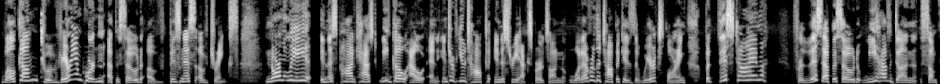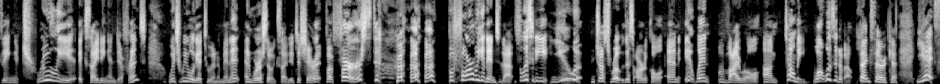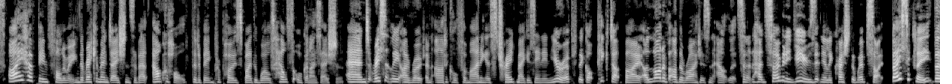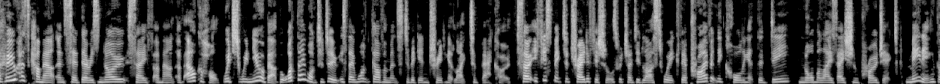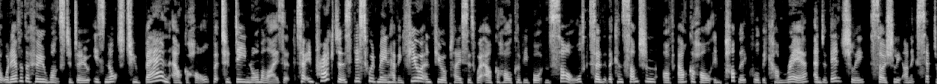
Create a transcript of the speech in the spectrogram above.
Welcome to a very important episode of Business of Drinks. Normally, in this podcast, we go out and interview top industry experts on whatever the topic is that we're exploring. But this time, for this episode, we have done something truly exciting and different, which we will get to in a minute, and we're so excited to share it. But first, before we get into that, Felicity, you just wrote this article and it went viral. Um, tell me, what was it about? Thanks, Erica. Yes, I have been following the recommendations about alcohol that are being proposed by the World Health Organization. And recently I wrote an article for Meininger's Trade magazine in Europe that got picked up by a lot of other writers and outlets. And it had so many views, it nearly crashed the website. Basically, The WHO has come out and said there is no safe amount of alcohol, which we knew about. But what they want to do is they want governments to begin treating it like tobacco. So if you speak to trade officials, which I did last week, they're privately calling it the denormalization project, meaning that whatever the WHO wants to do is not to ban alcohol, but to denormalize it. So in practice, this would mean having fewer and fewer places where alcohol could be bought and sold so that the consumption of alcohol in public will become rare and eventually socially unacceptable.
